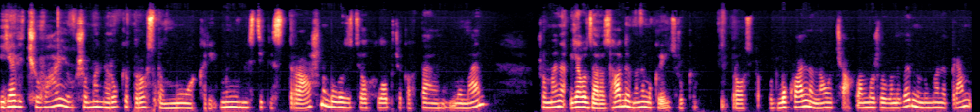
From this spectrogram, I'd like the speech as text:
І я відчуваю, що в мене руки просто мокрі. Мені настільки страшно було за цього хлопчика в певний момент, що в мене, я от зараз згадую, в мене мокріють руки. Просто, от буквально на очах. Вам, можливо, не видно, але в мене прям,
